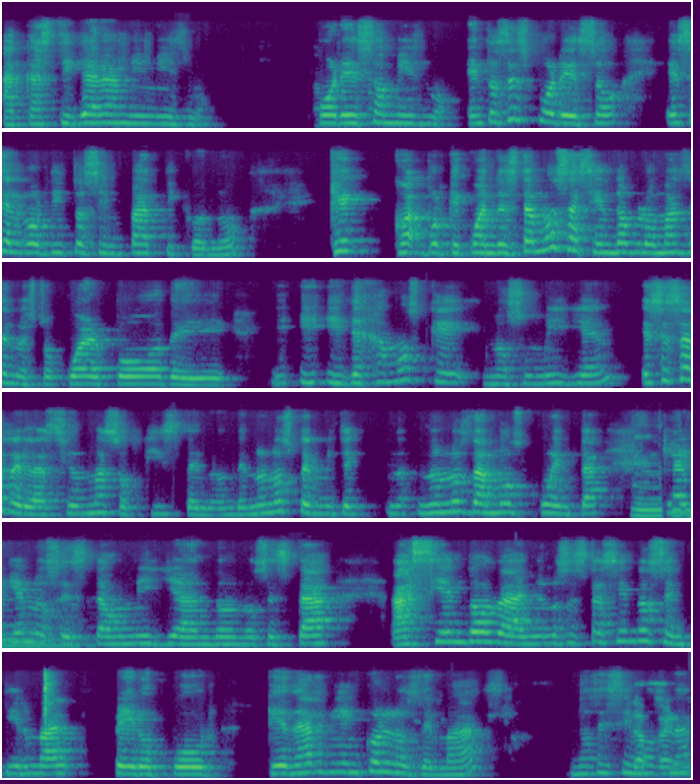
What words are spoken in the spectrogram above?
a castigar a mí mismo, por eso mismo. Entonces, por eso es el gordito simpático, ¿no? Que, porque cuando estamos haciendo bromas de nuestro cuerpo de, y, dejamos que nos humillen, es esa relación masoquista en donde no nos permite, no- no nos damos cuenta que alguien nos está humillando, nos está haciendo daño, nos está haciendo sentir mal, pero por quedar bien con los demás, no Lo decimos nada.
